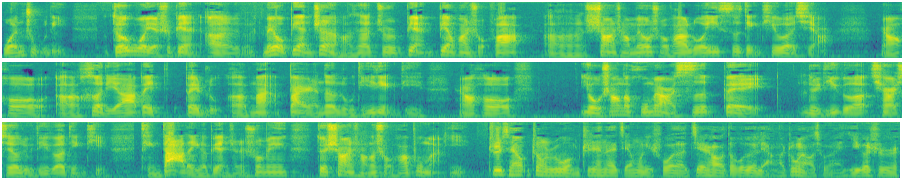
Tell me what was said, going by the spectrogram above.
稳主力，德国也是变呃没有变阵啊，他就是变变换首发，呃上一场没有首发罗伊斯顶替厄齐尔，然后呃赫迪拉被被鲁呃曼拜仁的鲁迪顶替，然后有伤的胡梅尔斯被吕迪格切尔西的吕迪格顶替，挺大的一个变阵，说明对上一场的首发不满意。之前正如我们之前在节目里说的，介绍德国队两个重要球员，一个是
